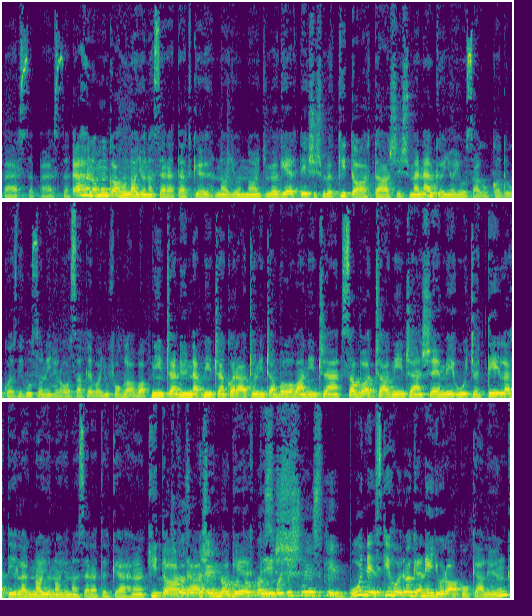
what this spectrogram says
persze, persze. Ehhez a munkahon nagyon a szeretetkő, nagyon nagy mögértés is, mög kitartás is, mert nem könnyű a jószágokkal dolgozni. 24 óra hosszat le vagyunk foglalva. Nincsen ünnep, nincsen karácsony, nincsen bolován, nincsen szabadság, nincsen semmi, úgyhogy tényleg, tényleg nagyon-nagyon a szeretetkő ehhez. Kitartás, egy napotok az, mögértés. hogy is néz ki? Úgy néz ki, hogy reggel 4 óra akkor kelünk,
